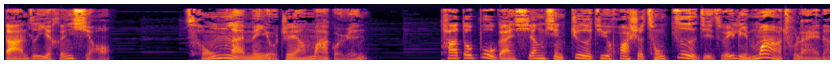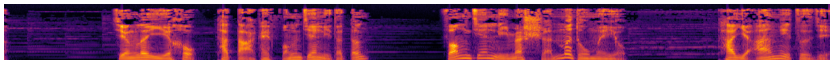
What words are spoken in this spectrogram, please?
胆子也很小，从来没有这样骂过人，他都不敢相信这句话是从自己嘴里骂出来的。醒了以后，他打开房间里的灯，房间里面什么都没有。他也安慰自己，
